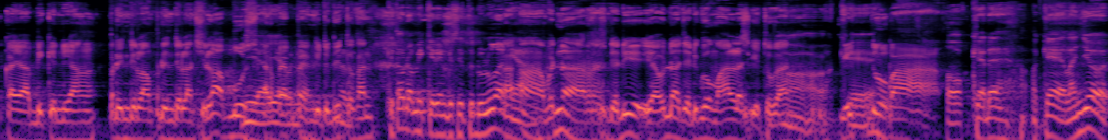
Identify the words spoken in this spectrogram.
kayak bikin yang perintilan-perintilan silabus, Iya, iya, RPP yang gitu-gitu kan. kita udah mikirin ke situ duluan ya. Ah benar. Jadi ya udah jadi gue males gitu kan. Oh, oke. Gitu pak. Oke deh. Oke, lanjut.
